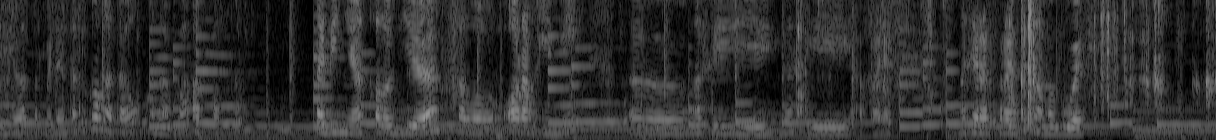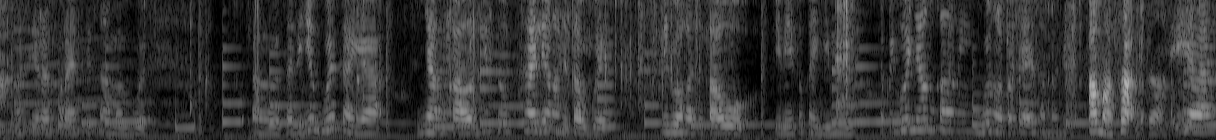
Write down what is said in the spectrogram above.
inilah perbedaan tapi gue nggak tahu kenapa apa pun tadinya kalau dia kalau orang ini eh, ngasih ngasih apa ya ngasih referensi sama gue. Ngasih referensi sama gue. Eh, tadinya gue kayak nyangkal gitu. Saya dia ngasih tahu gue ini gue kasih tahu ini tuh kayak gini. Tapi gue nyangkal nih gue nggak percaya sama dia. Ah masa gitu? Iya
